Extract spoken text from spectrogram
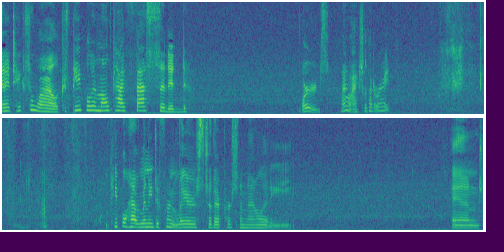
and it takes a while because people are multifaceted. Words. Wow, I actually got it right. People have many different layers to their personality. And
